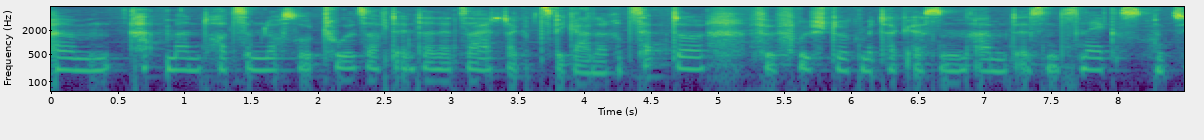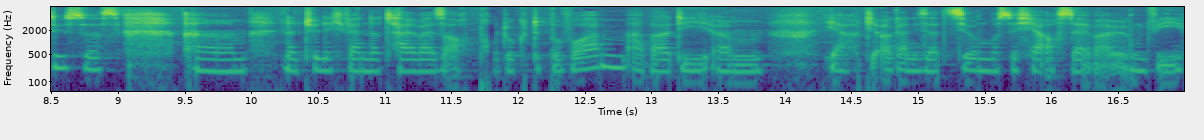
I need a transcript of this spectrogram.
ähm, hat man trotzdem noch so Tools auf der Internetseite. Da gibt es vegane Rezepte für Frühstück, Mittagessen, Abendessen, Snacks und Süßes. Ähm, natürlich werden da teilweise auch Produkte beworben, aber die, ähm, ja, die Organisation muss sich ja auch selber irgendwie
